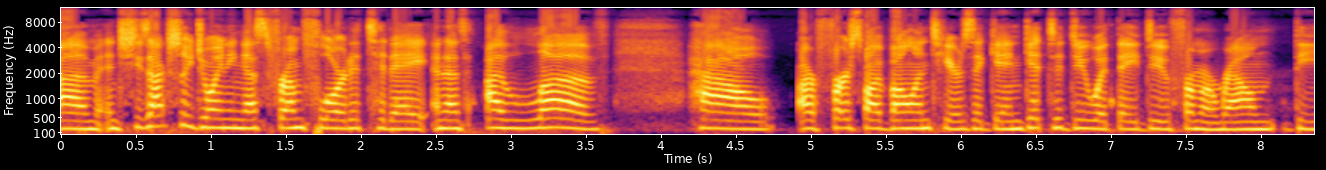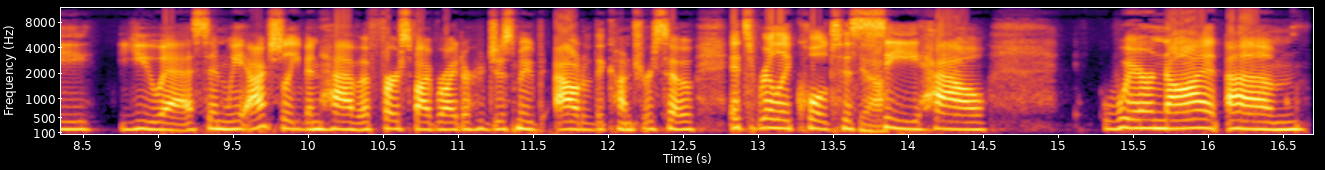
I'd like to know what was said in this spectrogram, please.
Um, and she's actually joining us from Florida today. And as I love how our first five volunteers again get to do what they do from around the US. And we actually even have a first five writer who just moved out of the country. So it's really cool to Yeah. see how we're not um,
